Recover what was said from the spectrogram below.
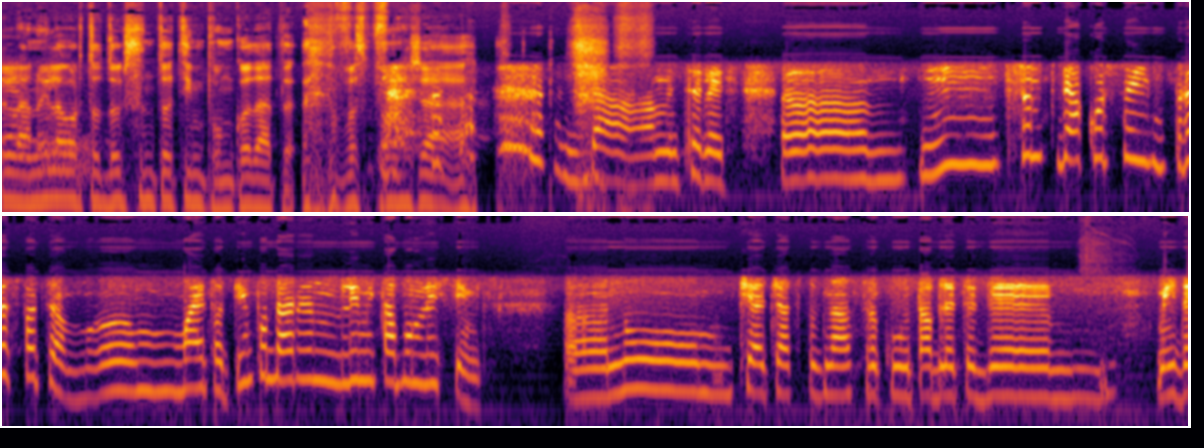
la noi la ortodox sunt tot timpul, încă o dată. Vă spun așa. Da, am înțeles. Uh, mm, sunt de acord să-i răsfățăm uh, mai tot timpul, dar în limita bunului simț. Uh, nu ceea ce ați spus noastră cu tablete de mii de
